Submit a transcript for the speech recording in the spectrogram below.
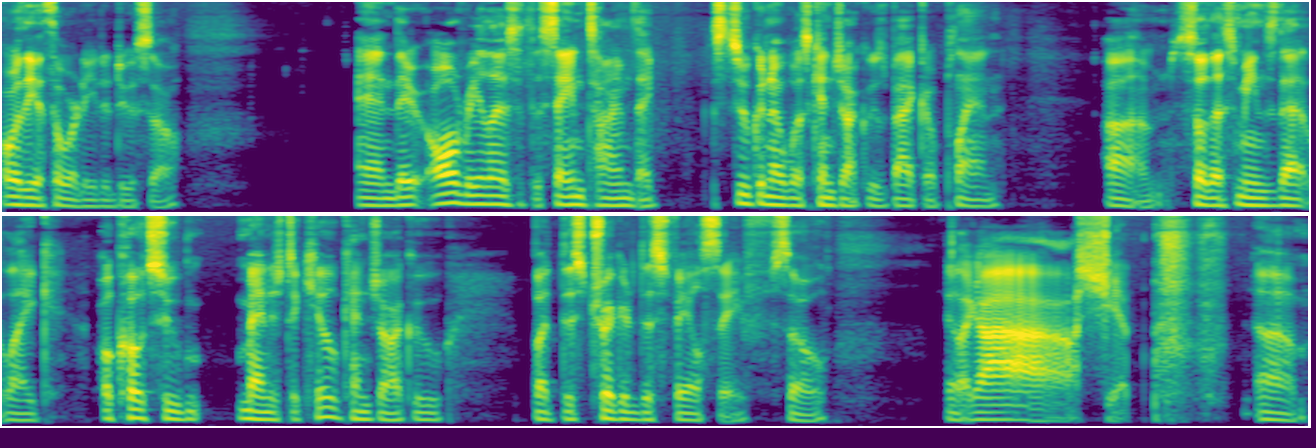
or the authority to do so. And they all realize at the same time that Sukuna was Kenjaku's backup plan. Um, so this means that like Okotsu managed to kill Kenjaku, but this triggered this failsafe. So they're like, ah, shit. um,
